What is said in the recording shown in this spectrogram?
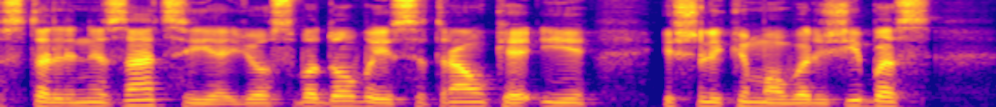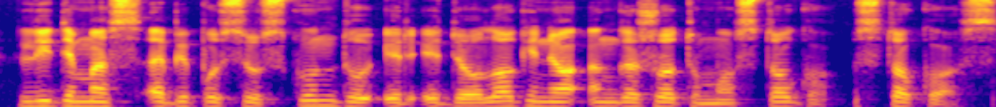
stalinizacija, jos vadovai įsitraukia į išlikimo varžybas, lydimas abipusių skundų ir ideologinio angažuotumo stogo, stokos.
